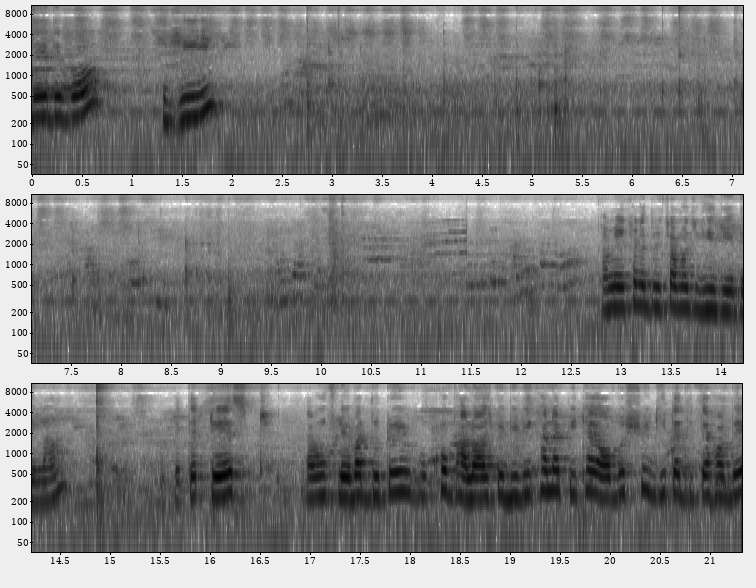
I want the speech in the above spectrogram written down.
দিয়ে দেব ঘি আমি এখানে দুই চামচ ঘি দিয়ে দিলাম। এতে টেস্ট এবং ফ্লেভার দুটোই খুব ভালো আসবে। বিবিখানা পিঠায় অবশ্যই ঘিটা দিতে হবে।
